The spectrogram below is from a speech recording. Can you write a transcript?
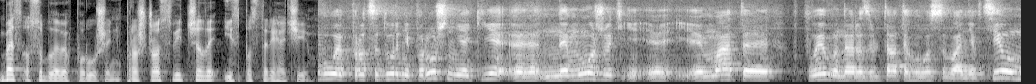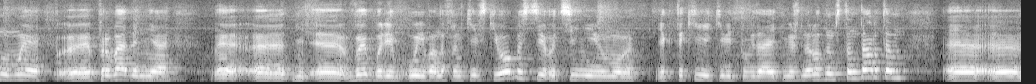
без особливих порушень, про що свідчили і спостерігачі. Були процедурні порушення, які е, не можуть е, е, мати впливу на результати голосування. В цілому ми е, проведення е, е, е, виборів у Івано-Франківській області оцінюємо як такі, які відповідають міжнародним стандартам, е, е,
